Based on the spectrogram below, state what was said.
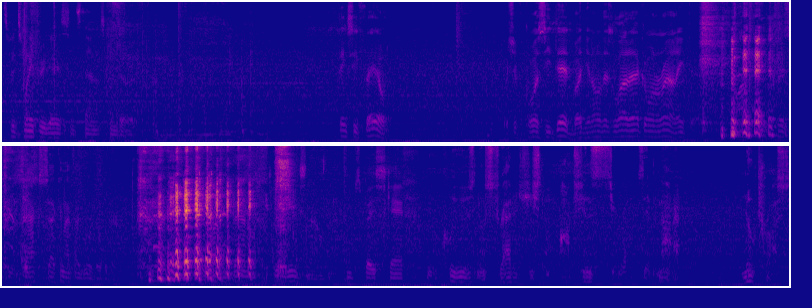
It's been 23 days since Thanos came to Earth. thinks he failed. Which, of course, he did, but you know, there's a lot of that going around, ain't there? this exact second I thought you were over there. Thanos for three weeks now. Deep space scan. No clues, no strategies, no options, zero, zip, nada. No trust.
